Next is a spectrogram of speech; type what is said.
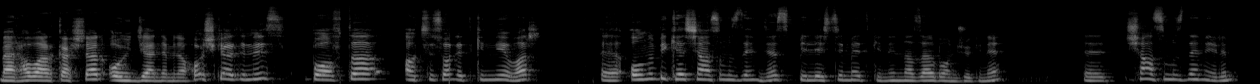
Merhaba arkadaşlar, Oyun Cehennemine hoş geldiniz. Bu hafta aksesuar etkinliği var. Ee, onu bir kez şansımız deneyeceğiz. Birleştirme etkinliği, nazar boncuğu yine. Ee, şansımız deneyelim.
